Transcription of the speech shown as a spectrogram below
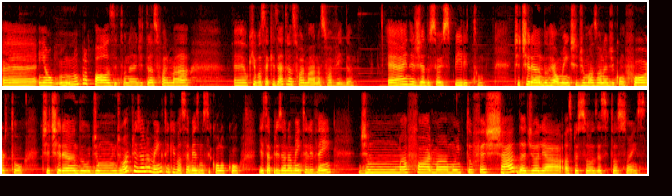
é, em, algum, um propósito, né? De transformar é, o que você quiser transformar na sua vida. É a energia do seu espírito, te tirando realmente de uma zona de conforto, te tirando de um, de um aprisionamento em que você mesmo se colocou. E esse aprisionamento ele vem de uma forma muito fechada de olhar as pessoas e as situações.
